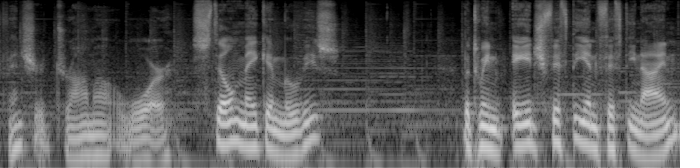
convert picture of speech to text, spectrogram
Adventure, drama, war. Still making movies? Between age 50 and 59?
